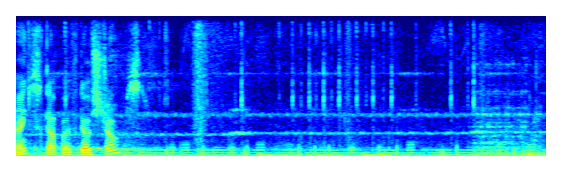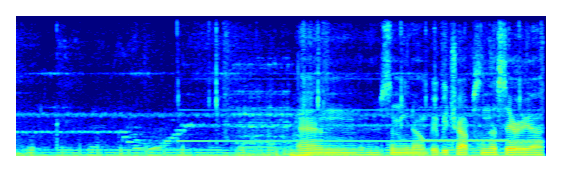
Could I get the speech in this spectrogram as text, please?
Nice, got both ghost jumps. And some, you know, booby traps in this area.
